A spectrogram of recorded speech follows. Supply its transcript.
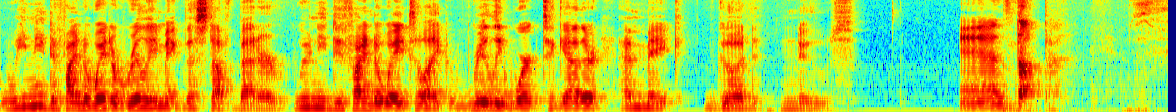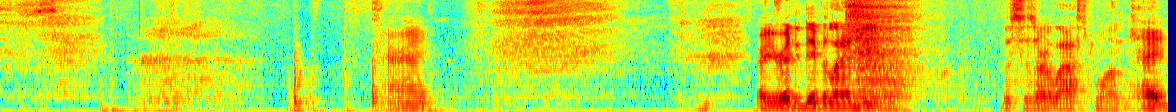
we need to find a way to really make this stuff better. We need to find a way to like really work together and make good news. And stop. All right. Are you ready, David Landeen? This is our last one. Okay,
